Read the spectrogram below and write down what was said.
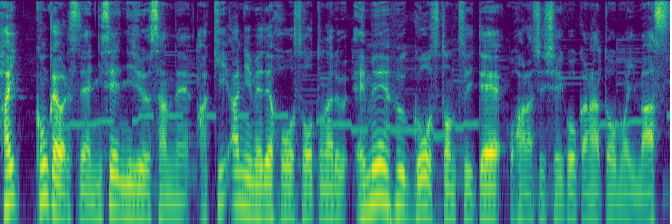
はい。今回はですね、2023年秋アニメで放送となる MF ゴーストについてお話ししていこうかなと思います。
